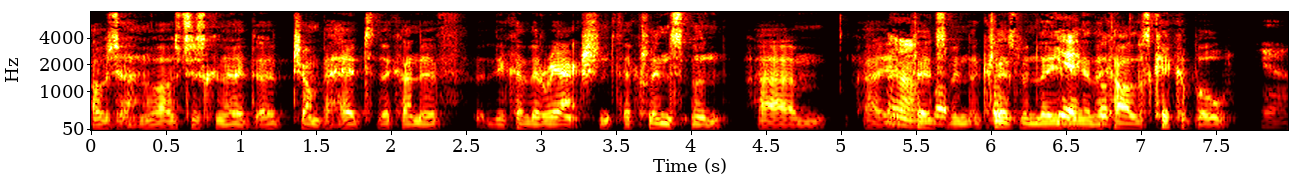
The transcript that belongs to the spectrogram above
I was I was just going to uh, jump ahead to the kind of the kind of the reaction to the Klinsmann, um, uh, Yeah, Klinsmann, but- Klinsmann leaving yeah, and the but- Carlos Kickaball. Yeah.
